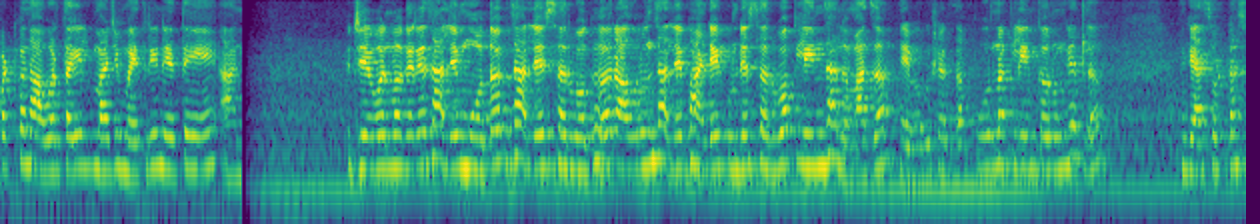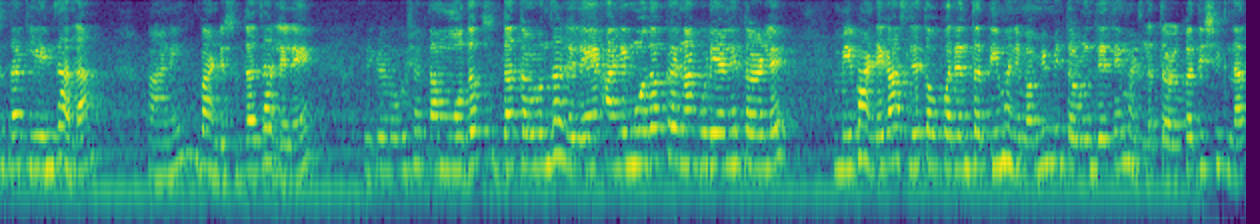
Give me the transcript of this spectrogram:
पटकन आवरता येईल. माझी मैत्रीण येते. आणि जेवण वगैरे झाले मोदक झाले सर्व घर आवरून झाले भांडे कुंडे सर्व क्लीन झालं माझं. हे बघू शकता पूर्ण क्लीन करून घेतलं. गॅस ओट्टासुद्धा क्लीन झाला. आणि भांडेसुद्धा झालेले. आहे इकडे बघू शकता. मोदक सुद्धा तळून झालेले आणि मोदक आहे ना गुडियाने तळले. मी भांडे घासले तोपर्यंत ती म्हणे मम्मी मी तळून देते. म्हटलं तळ कधी शिकणार?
